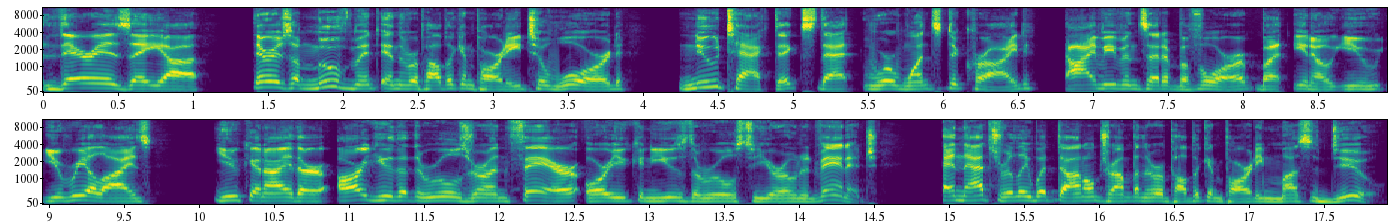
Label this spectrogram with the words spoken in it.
there is a uh, there is a movement in the Republican Party toward new tactics that were once decried. I've even said it before, but you know, you you realize you can either argue that the rules are unfair or you can use the rules to your own advantage. And that's really what Donald Trump and the Republican Party must do.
